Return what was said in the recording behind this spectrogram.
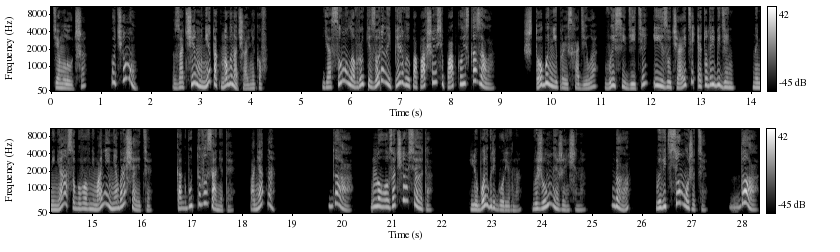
«Тем лучше». «Почему?» «Зачем мне так много начальников?» Я сунула в руки Зориной первую попавшуюся папку и сказала, «Что бы ни происходило, вы сидите и изучаете эту дребедень. На меня особого внимания не обращаете. Как будто вы заняты. Понятно?» «Да, но зачем все это?» «Любовь Григорьевна, вы же умная женщина». «Да». «Вы ведь все можете?» «Да».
